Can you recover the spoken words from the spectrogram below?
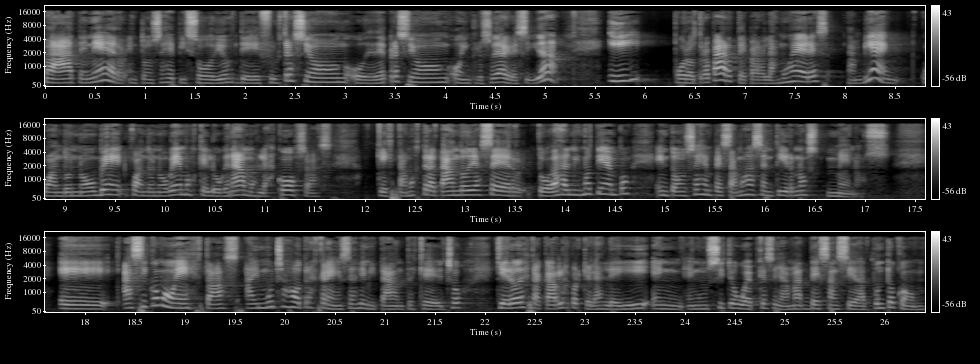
va a tener entonces episodios de frustración o de depresión o incluso de agresividad. Y por otra parte, para las mujeres también, cuando no, ve, cuando no vemos que logramos las cosas que estamos tratando de hacer todas al mismo tiempo, entonces empezamos a sentirnos menos. Eh, así como estas, hay muchas otras creencias limitantes que de hecho quiero destacarlas porque las leí en, en un sitio web que se llama desansiedad.com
